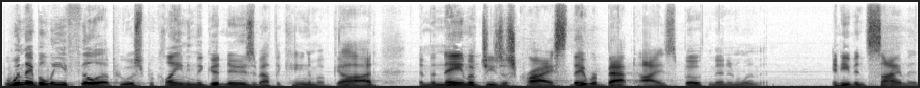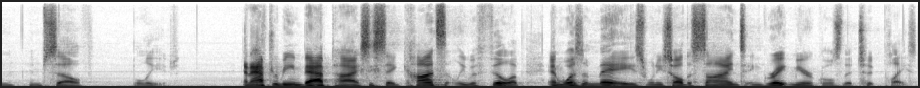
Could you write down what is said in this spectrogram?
But when they believed Philip, who was proclaiming the good news about the kingdom of God and the name of Jesus Christ, they were baptized, both men and women. And even Simon himself believed. And after being baptized, he stayed constantly with Philip and was amazed when he saw the signs and great miracles that took place.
